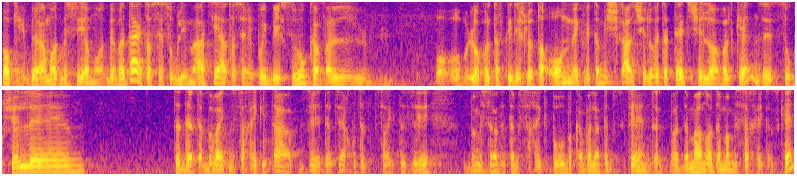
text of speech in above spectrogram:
אוקיי, ברמות מסוימות, בוודאי, אתה עושה סובלימציה, אתה עושה ריפוי בעיסוק, אבל או, או לא כל תפקיד יש לו את העומק ואת המשקל שלו ואת הטקסט שלו, אבל כן, זה סוג של... אה, אתה יודע, אתה בבית משחק את הזה, אתה יוצא החוצה, אתה משחק את הזה, במשרד אתה משחק פה, בקבלה אתה משחק... כן, כן. אמרנו, אדם המשחק, אז כן,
